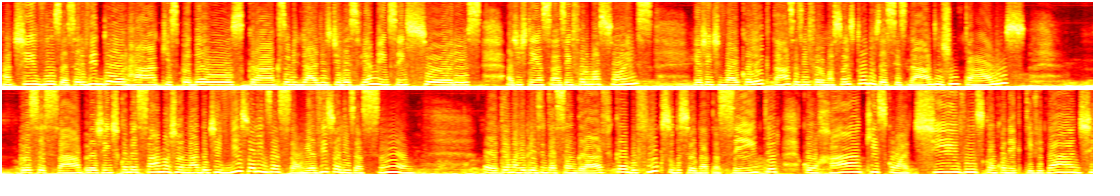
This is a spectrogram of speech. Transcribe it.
Ativos é servidor, racks, PDUs, cracks, unidades de resfriamento, sensores. A gente tem essas informações e a gente vai coletar essas informações, todos esses dados, juntá-los, processar para a gente começar uma jornada de visualização. E a visualização é, tem uma representação gráfica do fluxo do seu data center, com hacks, com ativos, com conectividade.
